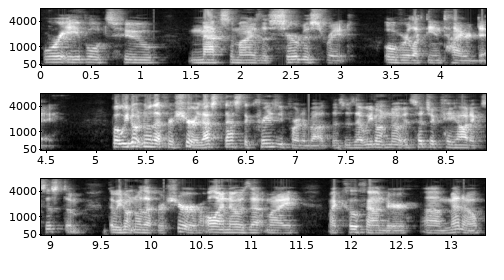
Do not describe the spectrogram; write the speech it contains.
we're able to maximize the service rate over like the entire day. But we don't know that for sure. That's that's the crazy part about this is that we don't know. It's such a chaotic system that we don't know that for sure. All I know is that my my co-founder uh, Menno,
